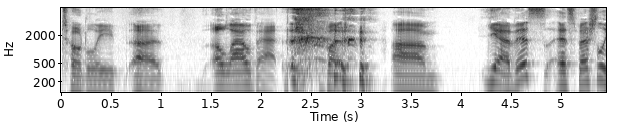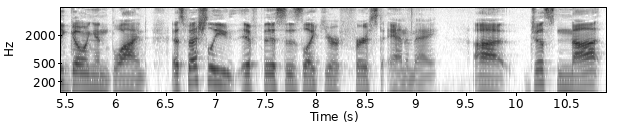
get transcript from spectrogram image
totally uh, allow that. But um, yeah, this especially going in blind, especially if this is like your first anime, uh, just not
